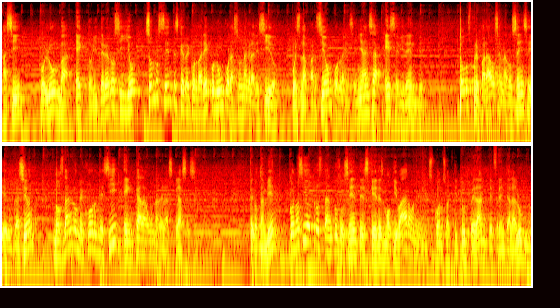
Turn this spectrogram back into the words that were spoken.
Así, Columba, Héctor y Tere Rosillo son docentes que recordaré con un corazón agradecido, pues la pasión por la enseñanza es evidente. Todos preparados en la docencia y educación, nos dan lo mejor de sí en cada una de las clases. Pero también conocí otros tantos docentes que desmotivaron con su actitud pedante frente al alumno,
